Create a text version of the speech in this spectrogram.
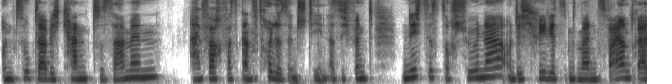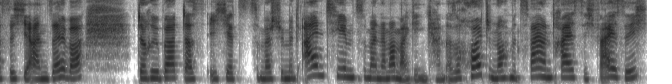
Und so, glaube ich, kann zusammen einfach was ganz Tolles entstehen. Also ich finde, nichts ist doch schöner und ich rede jetzt mit meinen 32 Jahren selber darüber, dass ich jetzt zum Beispiel mit allen Themen zu meiner Mama gehen kann. Also heute noch mit 32 weiß ich,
